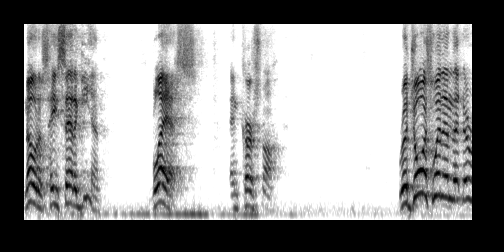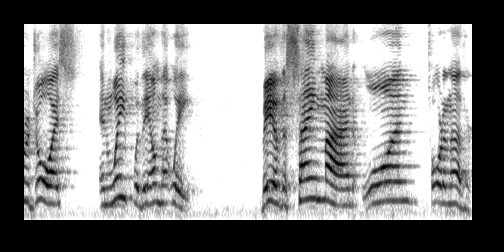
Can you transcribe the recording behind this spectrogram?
Notice he said again, bless and curse not. Rejoice with them that do rejoice, and weep with them that weep. Be of the same mind one toward another.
